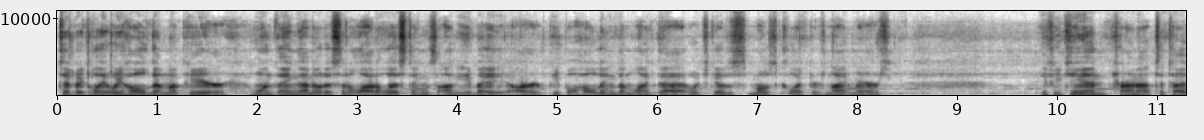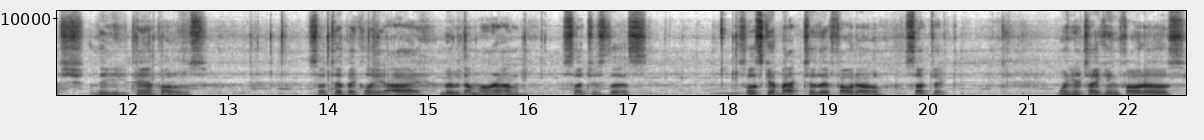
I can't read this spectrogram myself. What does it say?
typically we hold them up here. One thing I notice in a lot of listings on eBay are people holding them like that, which gives most collectors nightmares. If you can, try not to touch the tampos. So typically I move them around such as this. So let's get back to the photo subject. When you're taking photos,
